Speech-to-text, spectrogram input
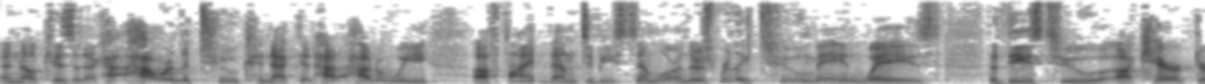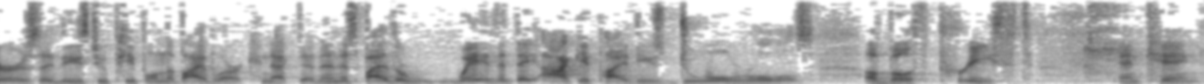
and Melchizedek? How, are the two connected? How, how do we uh, find them to be similar? And there's really two main ways that these two uh, characters, these two people in the Bible are connected. And it's by the way that they occupy these dual roles of both priest and king.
